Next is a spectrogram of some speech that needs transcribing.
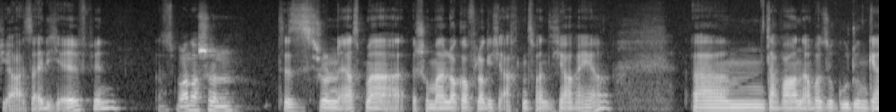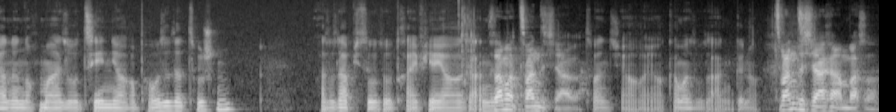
Ja, seit ich elf bin. Das war doch schon das ist schon erstmal schon mal locker flockig 28 Jahre her. Ähm, da waren aber so gut und gerne nochmal so 10 Jahre Pause dazwischen. Also da habe ich so, so drei, vier Jahre geangelt. Sagen wir 20 Jahre. 20 Jahre, ja, kann man so sagen, genau. 20 Jahre am Wasser.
